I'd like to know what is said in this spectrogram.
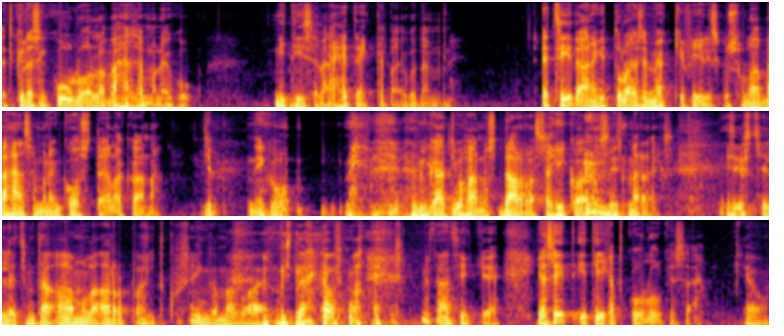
Että kyllä se kuuluu olla vähän semmoinen joku nitisevä hetekkä tai joku tämmöinen. Et siitä ainakin tulee se mökkifiilis, kun sulla on vähän semmoinen kostea lakana. Ja niin kuin, minkä oot juhannus darrassa hikoilla siis märäksi. Niin just silleen, että se mitä aamulla arpaa, että kuinka mä vai, onko sitä ihan vai? Mitä hikeä. Ja sit itikat kuuluu kesään. Joo.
